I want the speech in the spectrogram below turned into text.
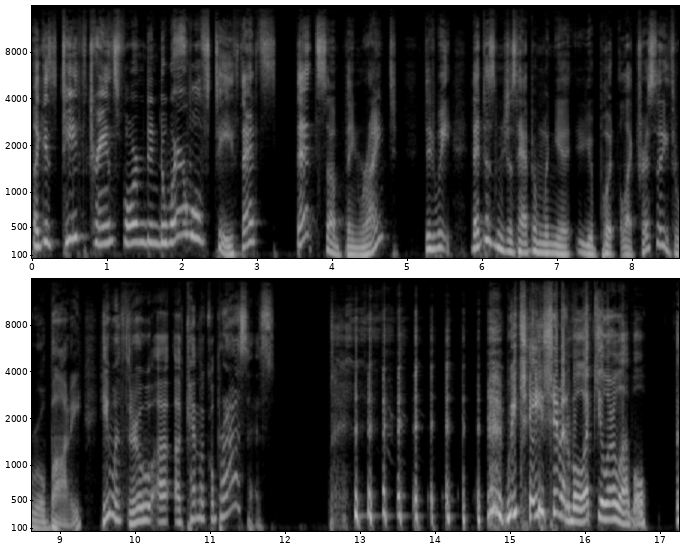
like his teeth transformed into werewolf's teeth. That's that's something, right? Did we? That doesn't just happen when you you put electricity through a body. He went through a, a chemical process. we changed him at a molecular level.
